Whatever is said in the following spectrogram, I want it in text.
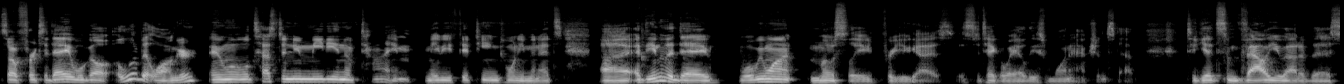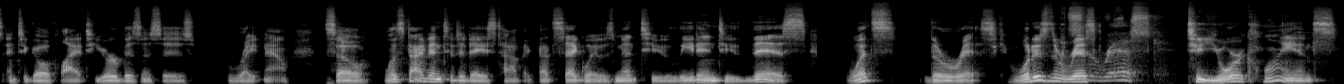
So for today, we'll go a little bit longer and we'll test a new median of time, maybe 15, 20 minutes. Uh, at the end of the day, what we want mostly for you guys is to take away at least one action step, to get some value out of this and to go apply it to your businesses right now. So let's dive into today's topic. That segue was meant to lead into this. What's the risk? What is the What's risk the risk? to your clients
